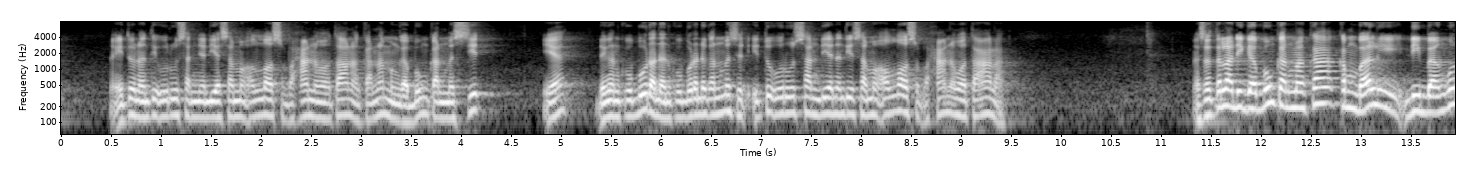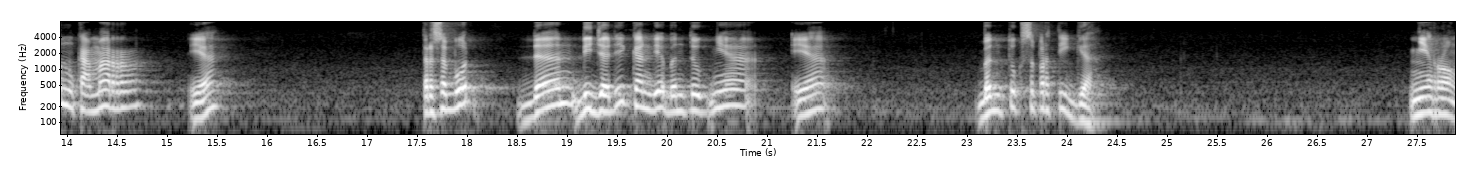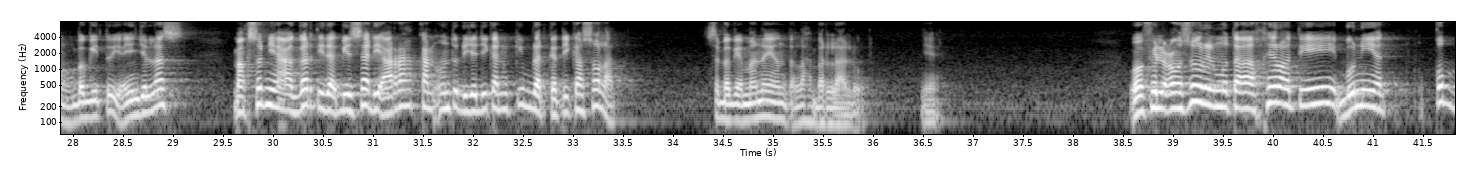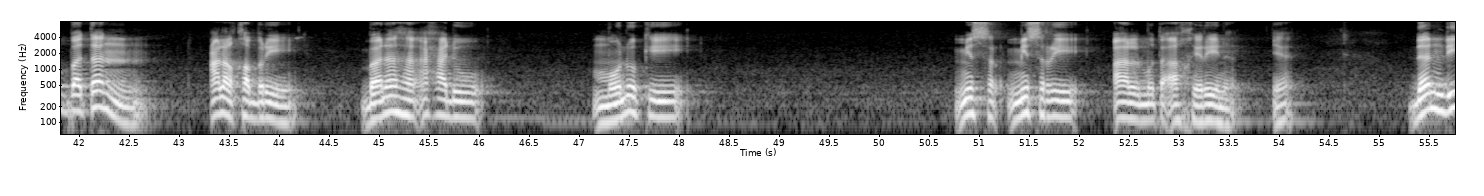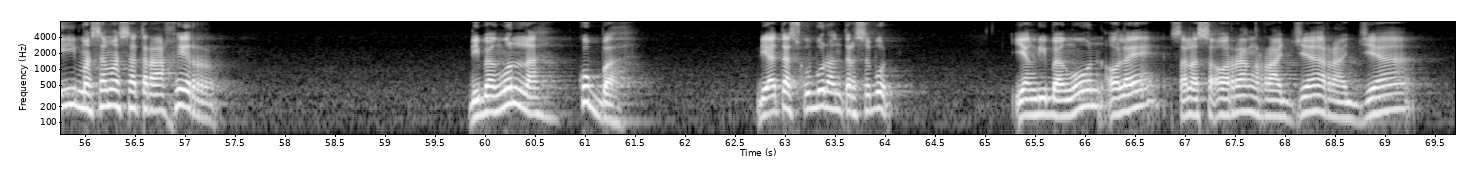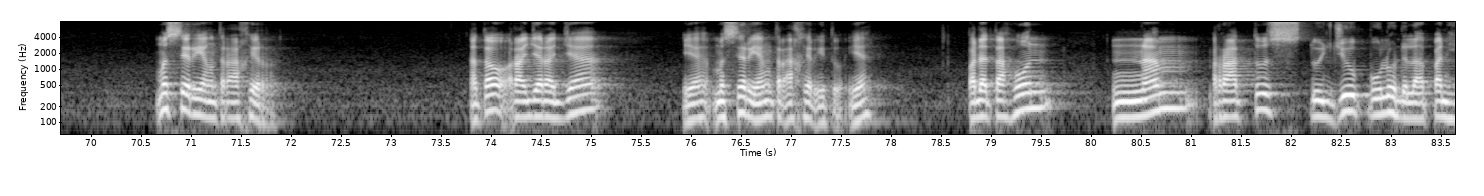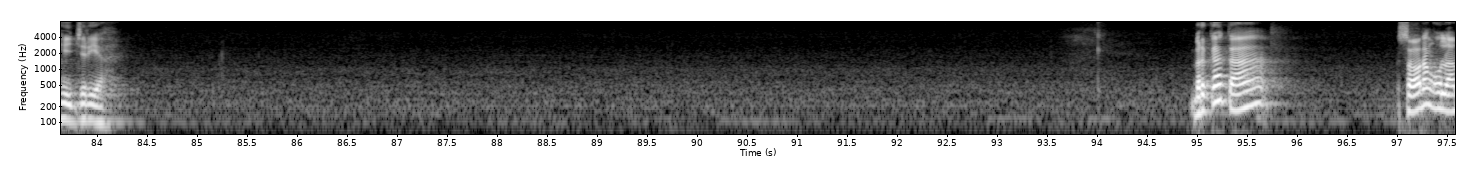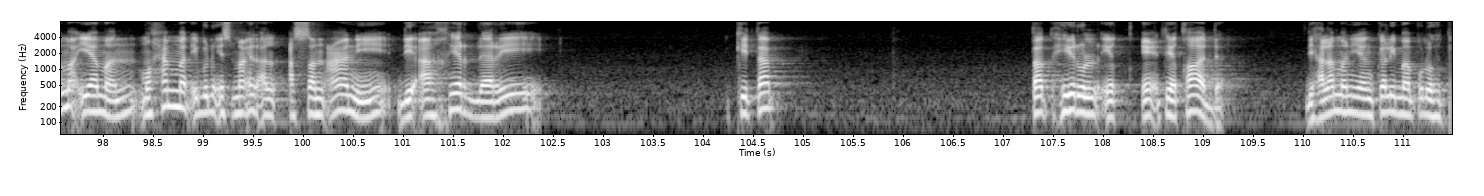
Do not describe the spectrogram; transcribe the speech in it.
Nah itu nanti urusannya dia sama Allah Subhanahu wa taala karena menggabungkan masjid ya dengan kuburan dan kuburan dengan masjid itu urusan dia nanti sama Allah Subhanahu wa taala. Nah, setelah digabungkan maka kembali dibangun kamar ya tersebut dan dijadikan dia bentuknya ya bentuk sepertiga. Nyerong begitu ya. Yang jelas maksudnya agar tidak bisa diarahkan untuk dijadikan kiblat ketika sholat sebagaimana yang telah berlalu. Ya. Wa fil usuril mutaakhirati buniyat qubbatan al qabri banaha ahadu muluki Misr, Misri al mutaakhirina ya. Dan di masa-masa terakhir dibangunlah kubah di atas kuburan tersebut yang dibangun oleh salah seorang raja-raja Mesir yang terakhir. Atau raja-raja ya Mesir yang terakhir itu ya. Pada tahun 678 Hijriah Berkata seorang ulama Yaman, Muhammad ibnu Ismail al-As-San'ani di akhir dari kitab Tathirul I'tiqad di halaman yang ke-53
